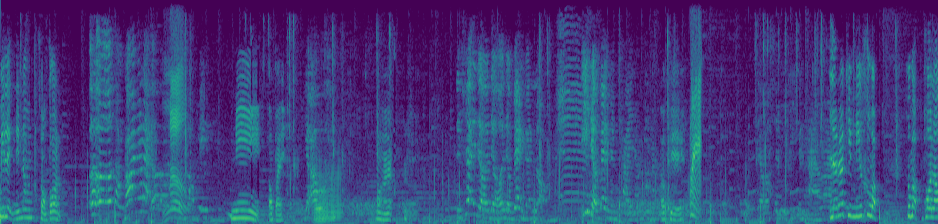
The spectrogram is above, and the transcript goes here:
มีเหล็กนิดนึงสองก้อน เออเออเออสองก้อนนั่นแหละเออเออสองเอง นี่เอาไปอย่าเอาตรงนั้นแหละเดี๋ยวใช่เดี๋ยวเดี๋ยวเดี๋ยวแบ่งกันหรอกนี่เดี๋ยวแบ่งกันใช้นะคุณนะโอเค เดี๋ยววัสดุที่ฉันหามาแล้วถ้าคลิปนี้คือแบบคือแบบพอเรา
